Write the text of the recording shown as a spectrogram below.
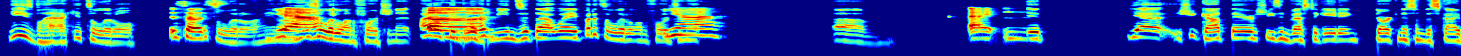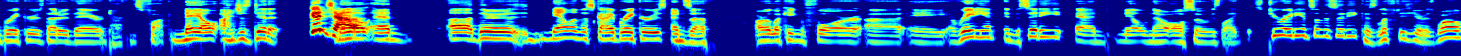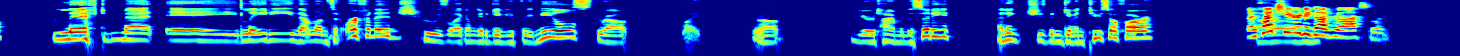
He's black. It's a little So it's it's, a little you know, yeah. it's a little unfortunate. I don't Uh, think Lift means it that way, but it's a little unfortunate. yeah. Um I mm, it yeah, she got there, she's investigating Darkness and the Skybreakers that are there. Darkness fuck. Nale, I just did it. good job. Nale and uh the Nale and the Skybreakers and Szeth are looking for uh a, a radiant in the city, and Nale now also is like there's two radiants in the city because Lift is here as well. Lift met a lady that runs an orphanage who's like, I'm gonna give you three meals throughout like throughout your time in the city. I think she's been given two so far. I thought she already um, got her last one.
